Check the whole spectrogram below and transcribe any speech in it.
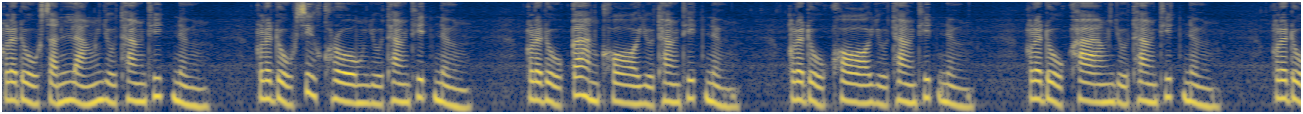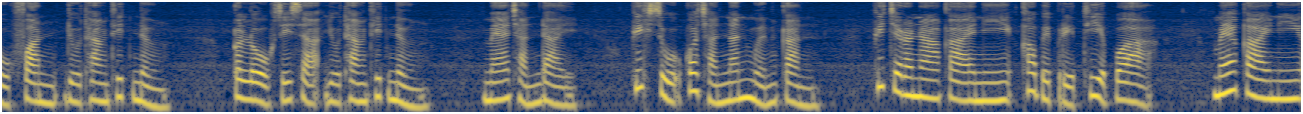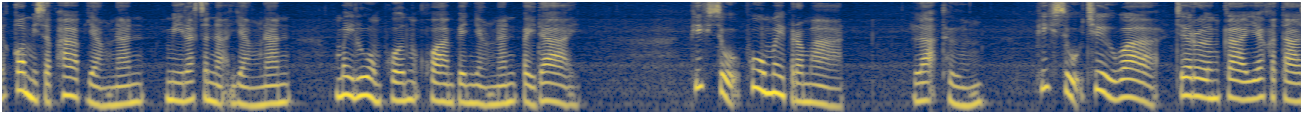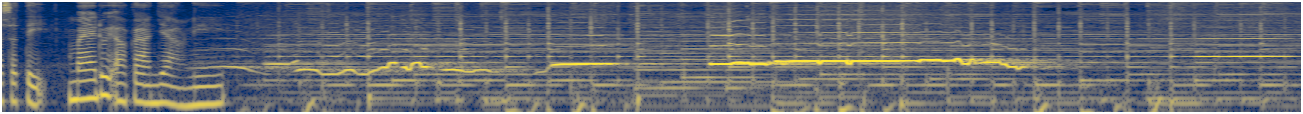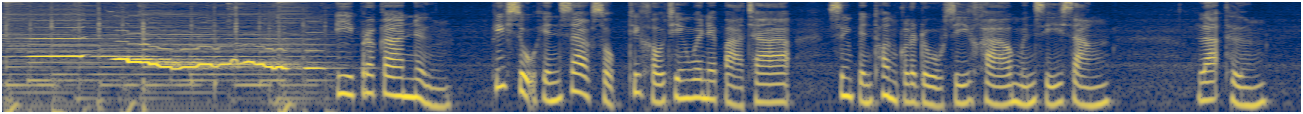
กระดูกสันหลังอยู่ทางทิศหนึ่งกกระดูกซี่โครงอยู่ทางทิศหนึ่ง กระดูกก้านคออยู่ทางทิศหนึ่ง กระดูกคออยู่ทางทิศหนึ่ง กระดูกคางอยู่ทางทิศหนึ่ง กระดูกฟันอยู่ทางทิศหนึ่งกระโหลกศีรษะอยู่ทางทิศหนึ่ง แม้ฉันใด ภิกษุก็ฉันนั้นเหมือนกัน พิจารณากายนี้เข้าไปเปรียบเทียบว่า แม้กายนี้ก็มีสภาพอย่างนั้น มีลักษณะอย่างนั้น ไม่ล่วงพ้นความเป็นอย่างนั้นไปได้ ภิกษุผู้ไม่ประมาท ละถึง ภิกษุชื่อว่าเจริญกายคตาสติแม้ด้วยอาการอย่างนี้ ประการหนึ่ง ภิกษุเห็นซากศพที่เขาทิ้งไว้ในป่าช้า ซึ่งเป็นท่อนกระดูกสีขาวเหมือนสีสัง ละถึง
